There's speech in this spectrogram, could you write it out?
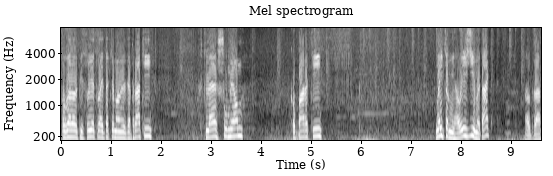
Pogoda opisuje, tutaj takie mamy wiatraki, w tle szumią, koparki. No i co Michał, jeździmy, tak? Dobra.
